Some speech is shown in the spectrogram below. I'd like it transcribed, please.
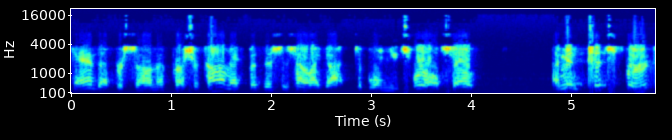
stand-up persona, Crusher Comic, but this is how I got to Boy Meets World. So I'm in Pittsburgh,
